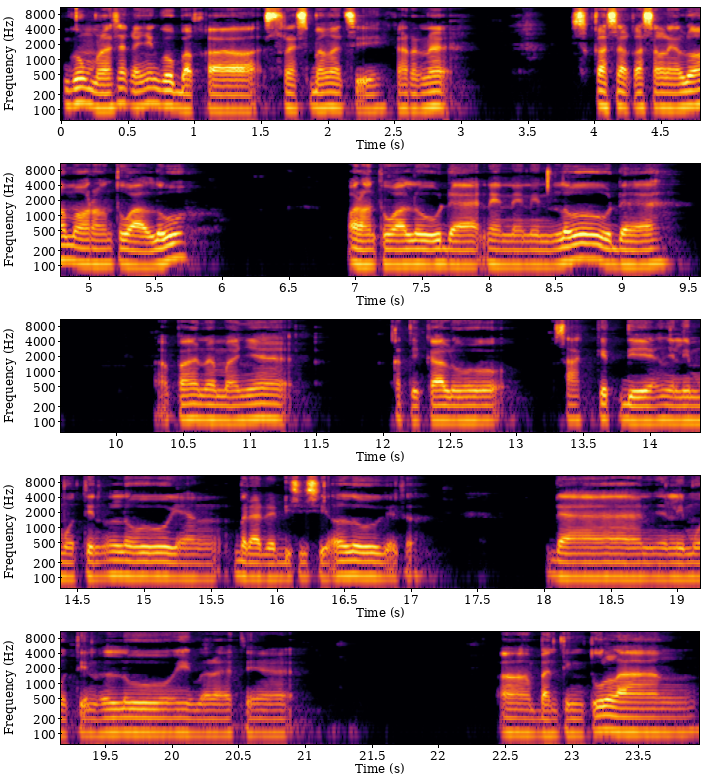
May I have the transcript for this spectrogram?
Gue merasa kayaknya gue bakal stres banget sih karena sekasar-kasarnya lu sama orang tua lu orang tua lu udah nenenin lu udah apa namanya ketika lu sakit dia yang nyelimutin lu yang berada di sisi lu gitu. Dan nyelimutin lu ibaratnya uh, banting tulang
